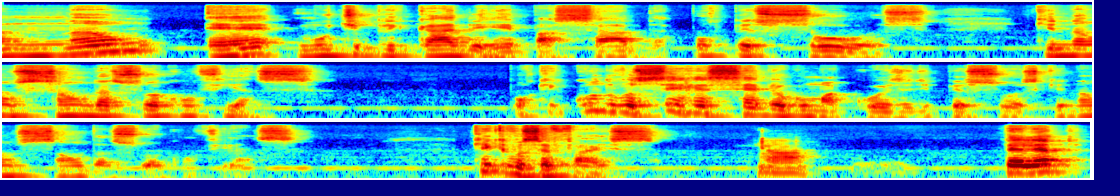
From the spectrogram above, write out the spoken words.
não é multiplicada e repassada por pessoas que não são da sua confiança. Porque quando você recebe alguma coisa de pessoas que não são da sua confiança, o que, que você faz? Ah. Deleta.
